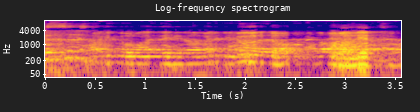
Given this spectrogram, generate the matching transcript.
यसरी झर्केको मलाई देखेर मैले भिडियो गरेर हो ल भनिदिइहाल्छु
